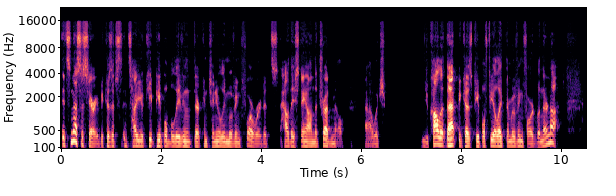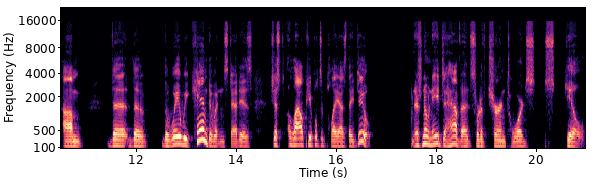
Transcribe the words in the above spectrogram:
it's necessary because it's it's how you keep people believing that they're continually moving forward. It's how they stay on the treadmill uh, which you call it that because people feel like they're moving forward when they're not. Um, the the the way we can do it instead is just allow people to play as they do. There's no need to have a sort of churn towards skill.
